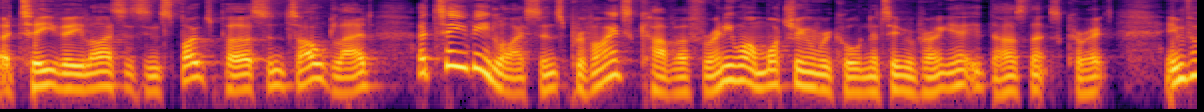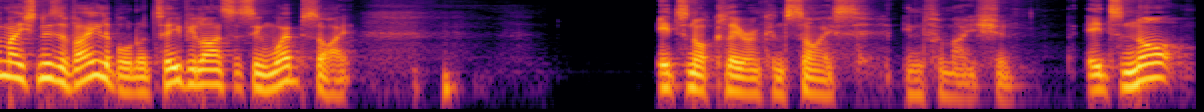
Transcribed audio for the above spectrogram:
A TV licensing spokesperson told Lad, a TV license provides cover for anyone watching and recording a TV program. Yeah, it does, that's correct. Information is available on a TV licensing website. It's not clear and concise information. It's not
